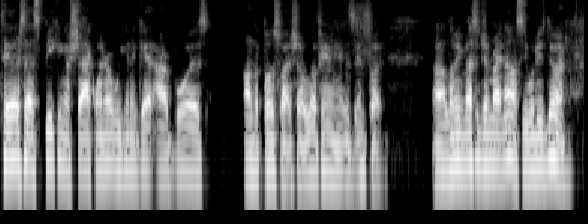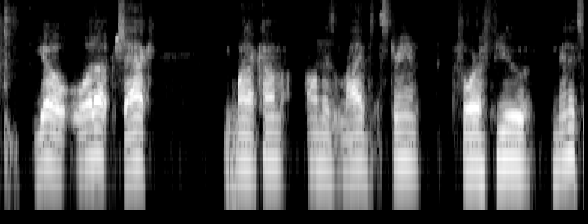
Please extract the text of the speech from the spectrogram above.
Taylor says, "Speaking of Shaq, when are we gonna get our boys on the post fight show? Love hearing his input. Uh, let me message him right now. See what he's doing. Yo, what up, Shaq? You want to come on this live stream for a few minutes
